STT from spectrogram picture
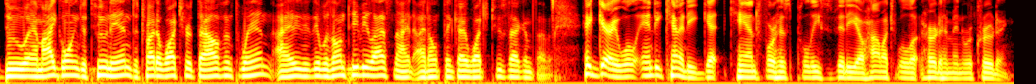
Do am I going to tune in to try to watch her thousandth win? I it was on TV last night. I don't think I watched two seconds of it. Hey Gary, will Andy Kennedy get canned for his police video? How much will it hurt him in recruiting?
